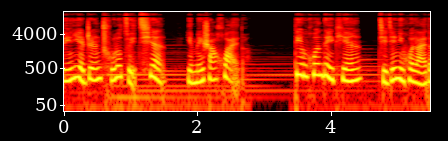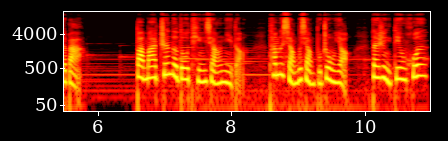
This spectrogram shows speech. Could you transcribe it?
林野这人除了嘴欠，也没啥坏的。订婚那天，姐姐你会来的吧？爸妈真的都挺想你的，他们想不想不重要，但是你订婚。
